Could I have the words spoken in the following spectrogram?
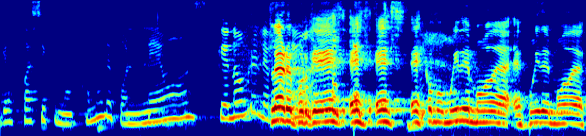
yo fue así como, ¿cómo le ponemos? ¿Qué nombre le claro, ponemos? Claro, porque es, es, es, es, como muy de moda, es muy de moda,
